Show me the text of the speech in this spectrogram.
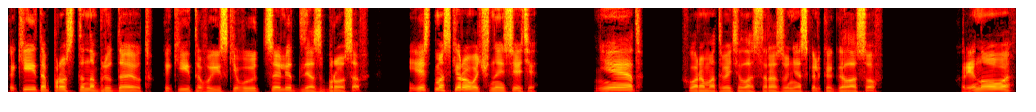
Какие-то просто наблюдают, какие-то выискивают цели для сбросов. Есть маскировочные сети? Нет, хором ответило сразу несколько голосов. Хреново,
